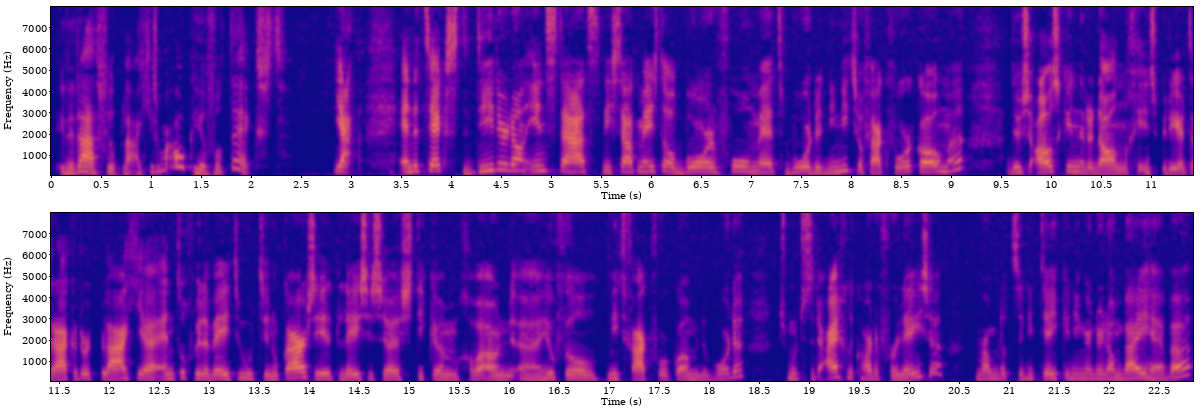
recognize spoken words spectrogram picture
inderdaad veel plaatjes, maar ook heel veel tekst. Ja, en de tekst die er dan in staat, die staat meestal boordevol met woorden die niet zo vaak voorkomen. Dus als kinderen dan geïnspireerd raken door het plaatje en toch willen weten hoe het in elkaar zit, lezen ze stiekem gewoon uh, heel veel niet vaak voorkomende woorden. Dus moeten ze er eigenlijk harder voor lezen. Maar omdat ze die tekeningen er dan bij hebben,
